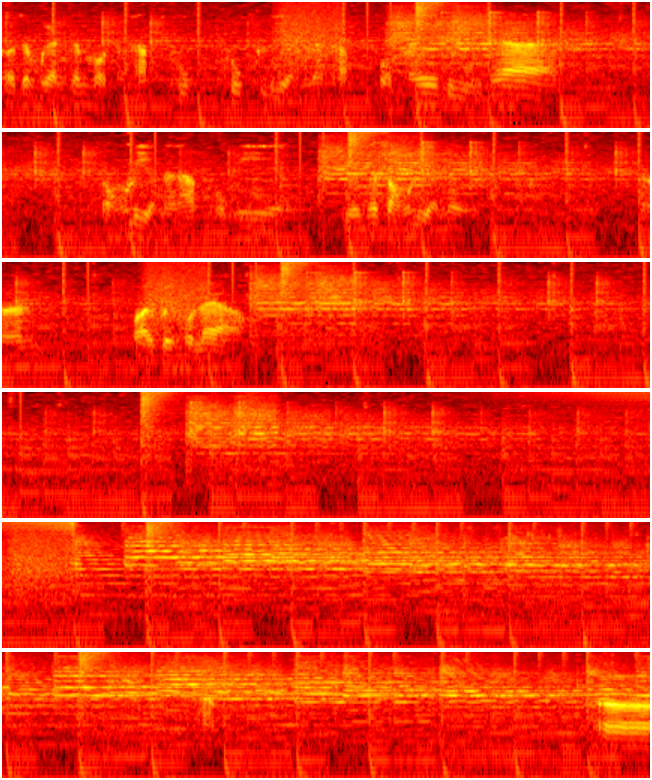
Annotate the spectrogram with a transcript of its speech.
ก็จะเหมือนกันหมดนะครับทุกทุกเหรียญนะครับ ผมให้ดูแค่สองเหรียญนะครับ ผมมีเหรียญแค่สองเหรียญเองดังนั้น ล่อยไปหมดแล้วครับเอ่อ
